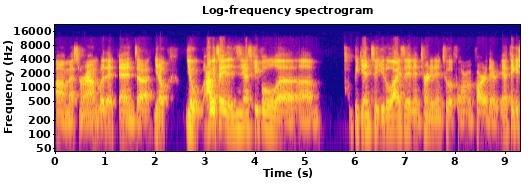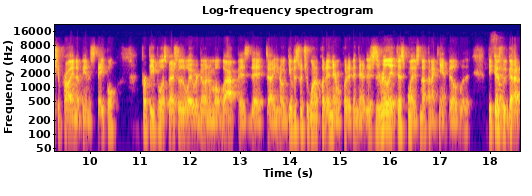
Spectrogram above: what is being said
um, messing around with it. And uh, you know, you know, I would say as people uh, um, begin to utilize it and turn it into a form of part of their, I think it should probably end up being a staple for people, especially the way we're doing a mobile app, is that uh, you know, give us what you want to put in there, we'll put it in there. This is really at this point, there's nothing I can't build with it because we've got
